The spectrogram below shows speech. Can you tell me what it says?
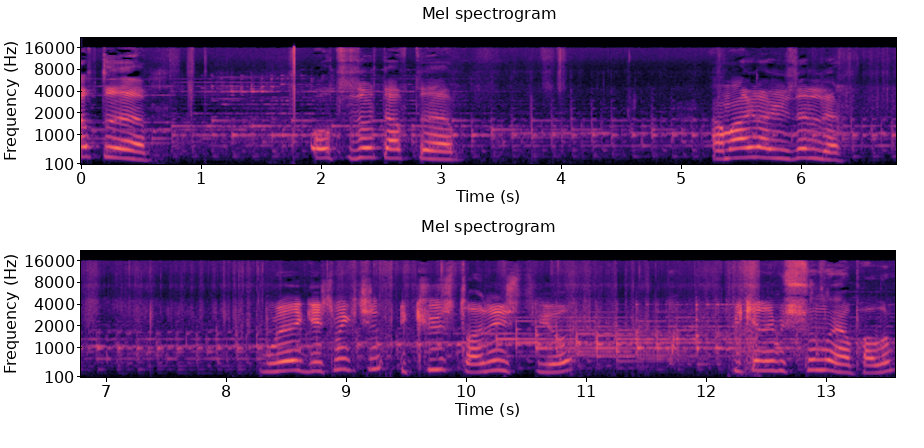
Yaptım. 34 yaptım. Ama hala 150. Buraya geçmek için 200 tane istiyor. Bir kere bir şunla yapalım.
